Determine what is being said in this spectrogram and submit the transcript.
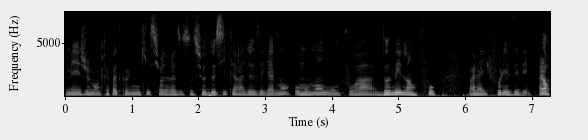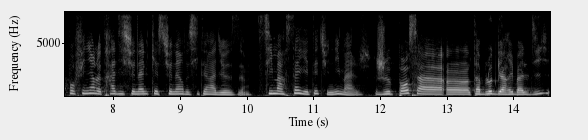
mais je ne manquerai pas de communiquer sur les réseaux sociaux de Cité Radieuse également, au moment où on pourra donner l'info voilà, il faut les aider. Alors pour finir, le traditionnel questionnaire de Cité Radieuse. Si Marseille était une image Je pense à un tableau de Garibaldi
